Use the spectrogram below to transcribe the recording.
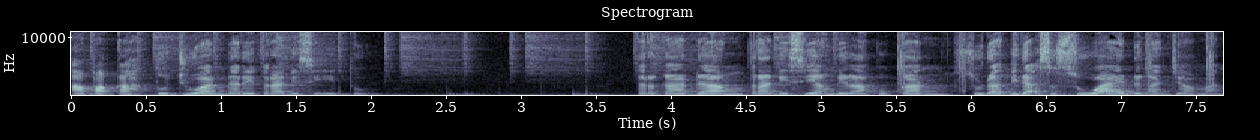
apakah tujuan dari tradisi itu. Terkadang tradisi yang dilakukan sudah tidak sesuai dengan zaman,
